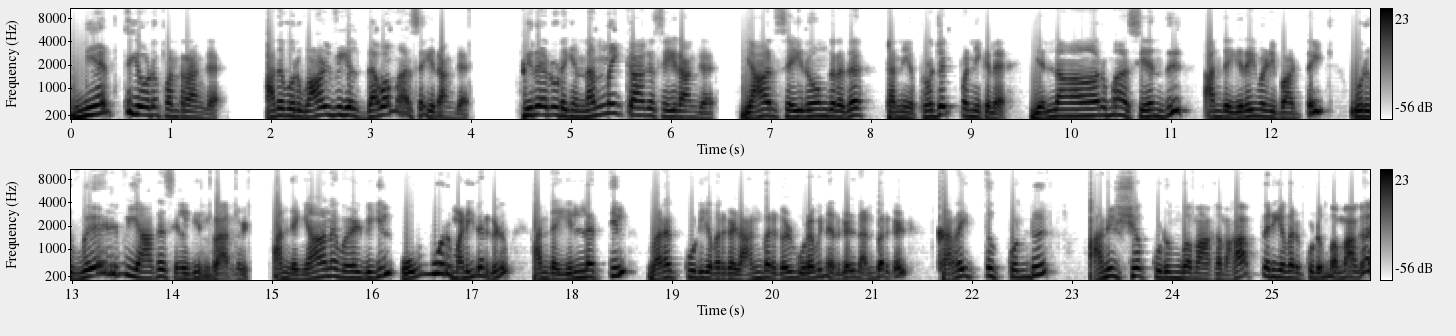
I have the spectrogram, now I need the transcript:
நேர்த்தியோட பண்ணுறாங்க அதை ஒரு வாழ்வியல் தவமாக செய்கிறாங்க பிறருடைய நன்மைக்காக செய்கிறாங்க யார் செய்கிறோங்கிறத தன்னை ப்ரொஜெக்ட் பண்ணிக்கல. எல்லாருமா சேர்ந்து அந்த இறை வழிபாட்டை ஒரு வேள்வியாக செல்கின்றார்கள். அந்த ஞான வேள்வியில் ஒவ்வொரு மனிதர்களும் அந்த இல்லத்தில் வரக்கூடியவர்கள் அன்பர்கள் உறவினர்கள் நண்பர்கள் கரைத்து கொண்டு அனுஷ குடும்பமாக மகா பெரியவர் குடும்பமாக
